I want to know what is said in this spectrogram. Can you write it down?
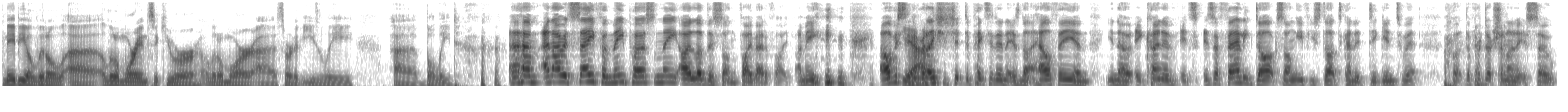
maybe a little uh, a little more insecure a little more uh, sort of easily uh, bullied. um, and I would say, for me personally, I love this song. Five out of five. I mean, obviously yeah. the relationship depicted in it is not healthy, and you know, it kind of it's it's a fairly dark song if you start to kind of dig into it. But the production on it is so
